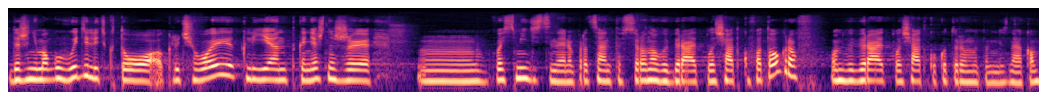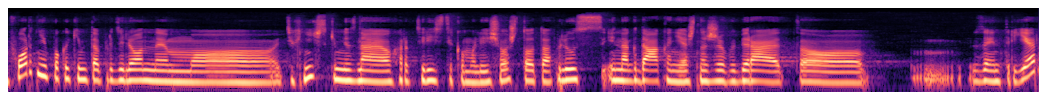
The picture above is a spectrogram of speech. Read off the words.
даже не могу выделить выделить, кто ключевой клиент. Конечно же, 80, наверное, процентов все равно выбирает площадку фотограф. Он выбирает площадку, которая ему, там, не знаю, комфортнее по каким-то определенным э, техническим, не знаю, характеристикам или еще что-то. Плюс иногда, конечно же, выбирает э, за интерьер,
